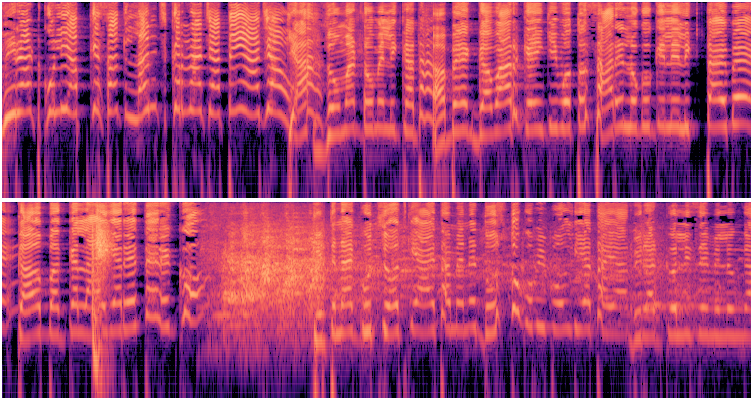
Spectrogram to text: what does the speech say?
विराट कोहली आपके साथ लंच करना चाहते हैं आ जाओ। क्या? जोमेटो में लिखा था? अबे गवार कहीं की वो तो सारे लोगों के लिए लिखता है बे। कब अक्ल आएगा रे तेरे को? कितना कुछ सोच के आया था मैंने दोस्तों को भी बोल दिया था यार। विराट कोहली से मिलूँगा।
